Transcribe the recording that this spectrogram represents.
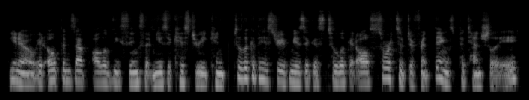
you know it opens up all of these things that music history can. To look at the history of music is to look at all sorts of different things potentially.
